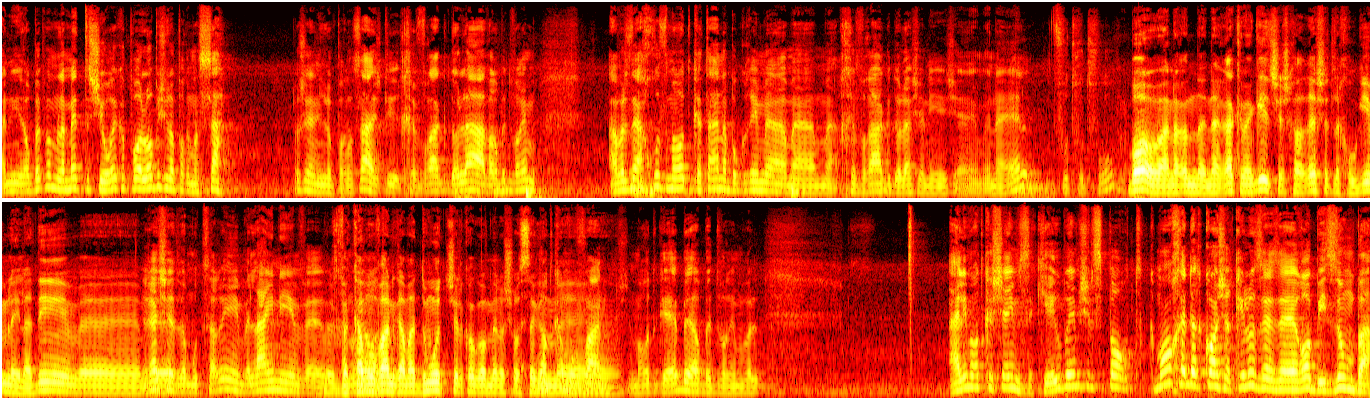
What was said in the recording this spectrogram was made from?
אני הרבה פעמים מלמד את השיעורי קפוארה לא בשביל הפרנסה. לא שאני לא פרנסה, יש לי חברה גדולה והרבה דברים, אבל זה אחוז מאוד קטן, הבוגרים מה, מה, מהחברה הגדולה שאני מנהל, טפו טפו טפו. בוא, רק נגיד שיש לך רשת לחוגים לילדים, ו... רשת ומוצרים וליינים ו- ו- וחנויות. וכמובן גם הדמות של קוגומלו שעושה גם... דמות כמובן, אה, מאוד גאה בהרבה דברים, אבל... היה לי מאוד קשה עם זה, כי היו באים של ספורט. כמו חדר כושר, כאילו זה, זה אירובי, זומבה.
